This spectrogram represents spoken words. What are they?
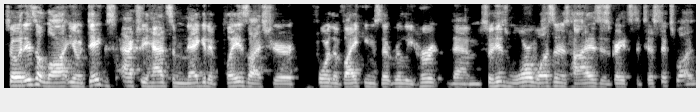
So it is a lot. You know, Diggs actually had some negative plays last year for the Vikings that really hurt them. So his WAR wasn't as high as his great statistics was.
